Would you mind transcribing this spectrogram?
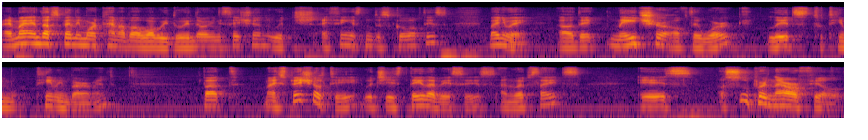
I might end up spending more time about what we do in the organization which I think isn't the scope of this but anyway uh, the nature of the work leads to team team environment. But my specialty, which is databases and websites, is a super narrow field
